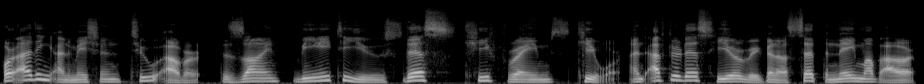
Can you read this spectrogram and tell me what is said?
For adding animation to our design, we need to use this keyframes keyword. And after this, here we're gonna set the name of our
